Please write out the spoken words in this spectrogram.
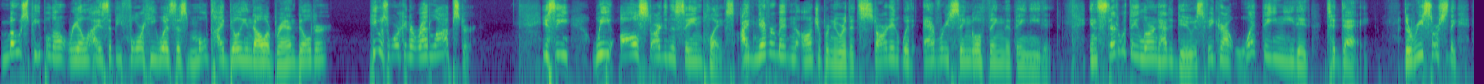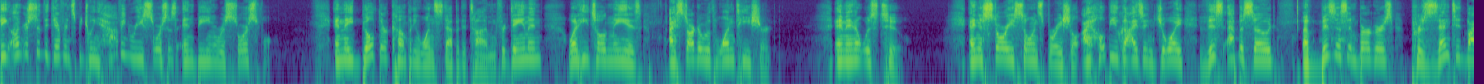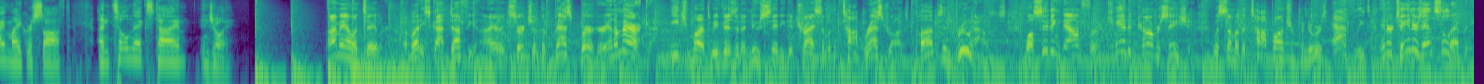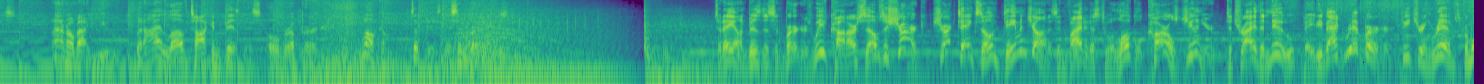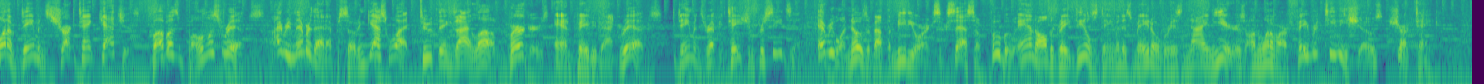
most people don't realize that before he was this multi billion dollar brand builder, he was working at Red Lobster. You see, we all start in the same place. I've never met an entrepreneur that started with every single thing that they needed. Instead, what they learned how to do is figure out what they needed today the resources, they, they understood the difference between having resources and being resourceful. And they built their company one step at a time. And for Daymond, what he told me is I started with one t shirt, and then it was two. And the story is so inspirational. I hope you guys enjoy this episode of Business and Burgers presented by Microsoft. Until next time, enjoy. I'm Alan Taylor. My buddy Scott Duffy and I are in search of the best burger in America. Each month, we visit a new city to try some of the top restaurants, pubs, and brew houses while sitting down for a candid conversation with some of the top entrepreneurs, athletes, entertainers, and celebrities. I don't know about you, but I love talking business over a burger. Welcome to Business and Burgers. Today on Business and Burgers, we've caught ourselves a shark. Shark Tank's own Daymond John has invited us to a local Carl's Jr. to try the new Baby Back Rib Burger, featuring ribs from one of Daymond's Shark Tank catches, Bubba's Boneless Ribs. I remember that episode, and guess what? Two things I love burgers and baby back ribs. Daymond's reputation precedes him. Everyone knows about the meteoric success of Fubu and all the great deals Daymond has made over his nine years on one of our favorite TV shows, Shark Tank.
